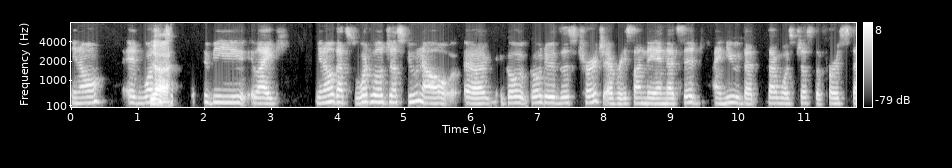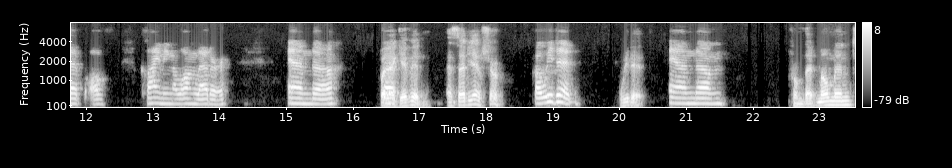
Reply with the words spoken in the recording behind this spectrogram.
You know, it wasn't Yeah. supposed to be like, you know, that's what we'll just do now. Uh, go go to this church every Sunday and that's it. I knew that that was just the first step of climbing a long ladder. And uh, But I gave in. I said, yeah, sure. but we did. We did. And um, From that moment,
